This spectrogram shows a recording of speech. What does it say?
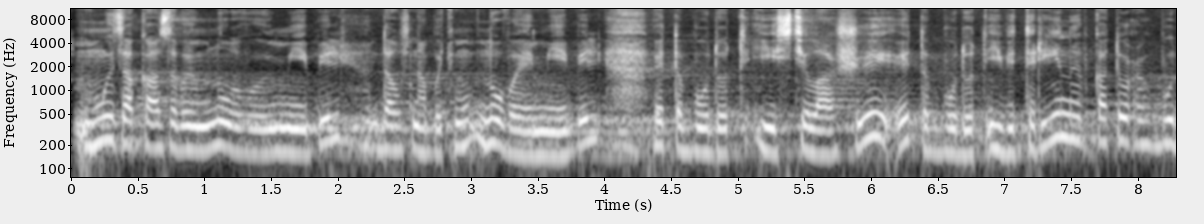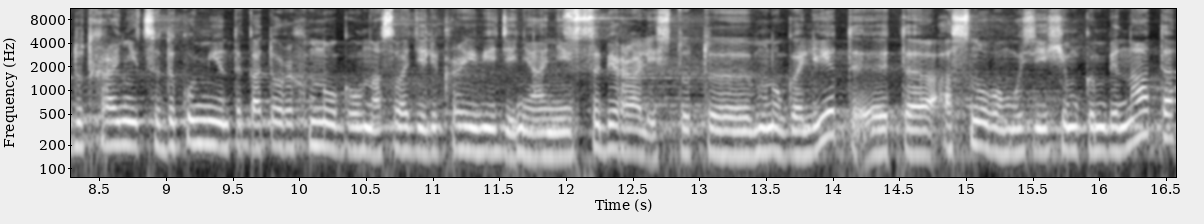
Мы заказываем новую мебель, должна быть новая мебель. Это будут и стеллажи, это будут и витрины, в которых будут храниться документы, которых много у нас в отделе краеведения. Они собирались тут э, много лет. Это основа музея химкомбината комбината,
